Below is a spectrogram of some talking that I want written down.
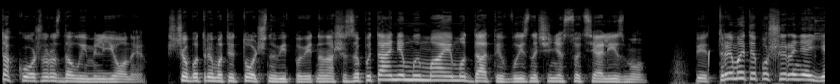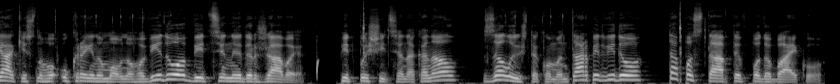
також роздали мільйони. Щоб отримати точну відповідь на наше запитання, ми маємо дати визначення соціалізму. Підтримайте поширення якісного україномовного відео від ціни держави. Підпишіться на канал, залиште коментар під відео та поставте вподобайку.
